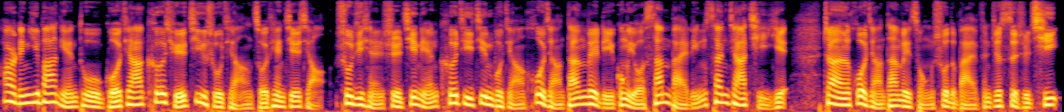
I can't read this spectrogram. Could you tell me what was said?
二零一八年度国家科学技术奖昨天揭晓，数据显示，今年科技进步奖获奖单位里共有三百零三家企业，占获奖单位总数的百分之四十七。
